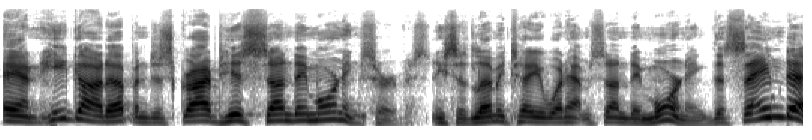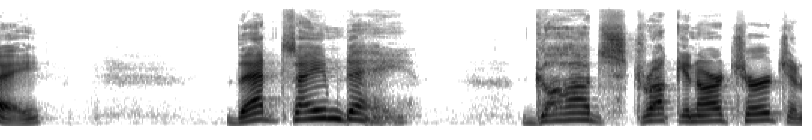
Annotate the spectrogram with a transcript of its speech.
And he got up and described his Sunday morning service. He said, "Let me tell you what happened Sunday morning. The same day, that same day, God struck in our church at,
